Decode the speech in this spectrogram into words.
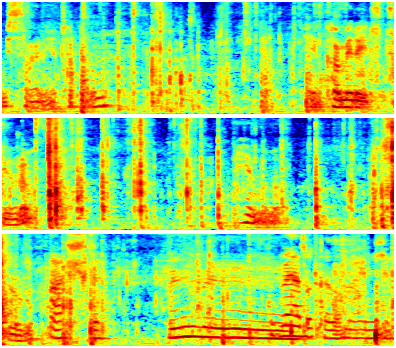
Bir saniye tatlım. Hem kamerayı tutuyorum. Hem bunu açıyorum. Açtı. Evet. Ver bakalım anneciğim.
